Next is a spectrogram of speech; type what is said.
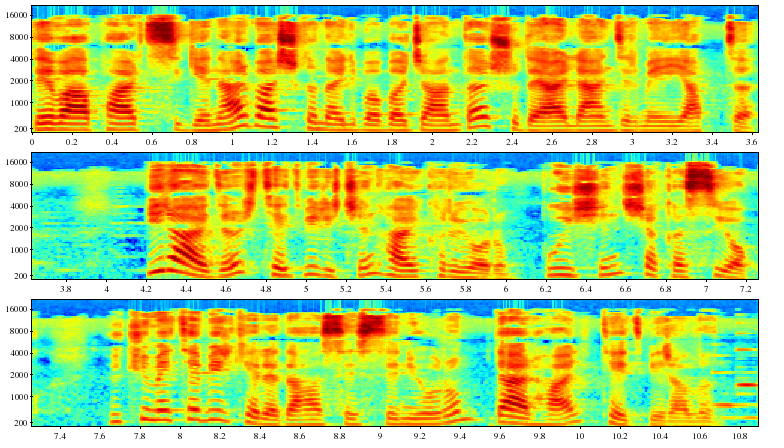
Deva Partisi Genel Başkanı Ali Babacan da şu değerlendirmeyi yaptı. Bir aydır tedbir için haykırıyorum. Bu işin şakası yok. Hükümete bir kere daha sesleniyorum. Derhal tedbir alın.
